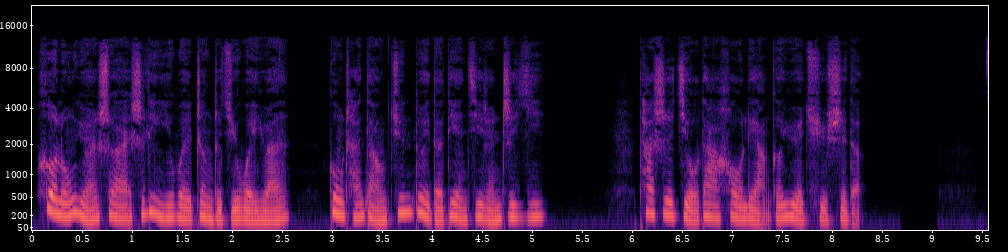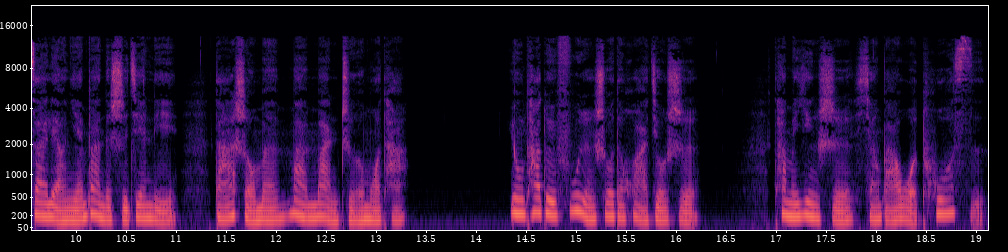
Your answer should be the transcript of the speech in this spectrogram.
贺龙元帅是另一位政治局委员，共产党军队的奠基人之一，他是九大后两个月去世的。在两年半的时间里，打手们慢慢折磨他。用他对夫人说的话就是：“他们硬是想把我拖死，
